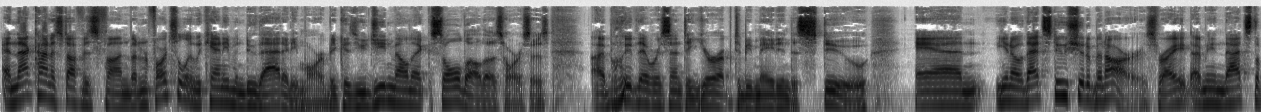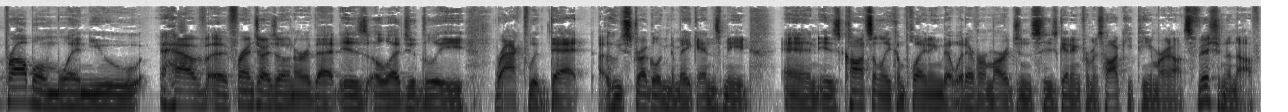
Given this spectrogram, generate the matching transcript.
And that kind of stuff is fun, but unfortunately we can't even do that anymore because Eugene Melnyk sold all those horses. I believe they were sent to Europe to be made into stew and, you know, that stew should have been ours, right? I mean, that's the problem when you have a franchise owner that is allegedly racked with debt, uh, who's struggling to make ends meet, and is constantly complaining that whatever margins he's getting from his hockey team are not sufficient enough.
